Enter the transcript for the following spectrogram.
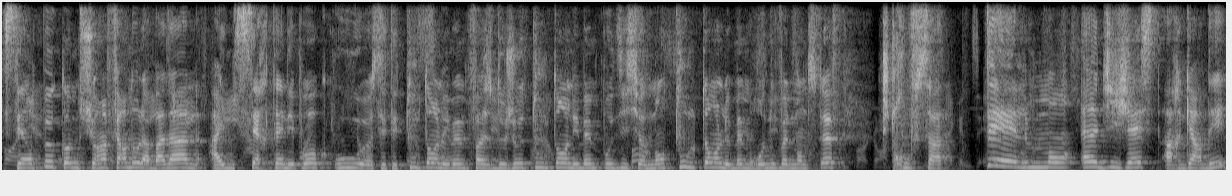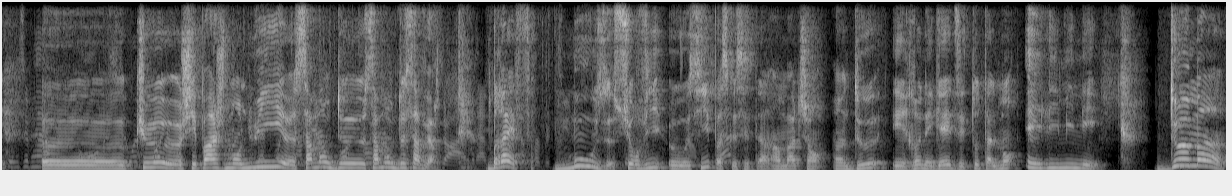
C'est un peu comme sur Inferno la banane à une certaine époque où euh, c'était tout le temps les mêmes phases de jeu, tout le temps les mêmes positionnements, tout le temps le même renouvellement de stuff. Je trouve ça tellement indigeste à regarder euh, que, je sais pas, je m'ennuie, ça, manque de, ça manque de saveur. Bref, Moose survit eux aussi parce que c'était un match en 1-2 et Renegades est totalement éliminé. Demain,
